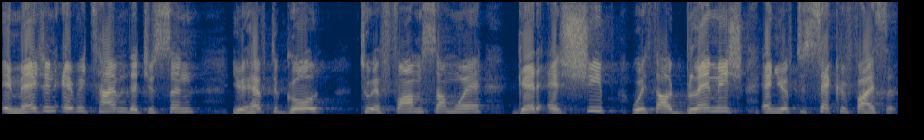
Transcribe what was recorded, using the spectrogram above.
Imagine every time that you sin, you have to go to a farm somewhere, get a sheep without blemish, and you have to sacrifice it.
